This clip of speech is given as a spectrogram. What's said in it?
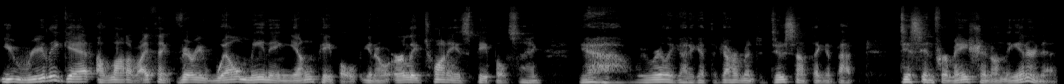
you really get a lot of, I think, very well-meaning young people, you know, early 20s people saying, yeah, we really got to get the government to do something about disinformation on the internet.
